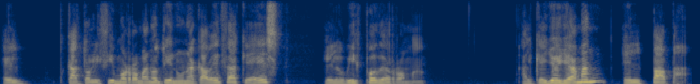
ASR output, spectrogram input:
el catolicismo romano tiene una cabeza que es el obispo de Roma, al que ellos llaman el Papa.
